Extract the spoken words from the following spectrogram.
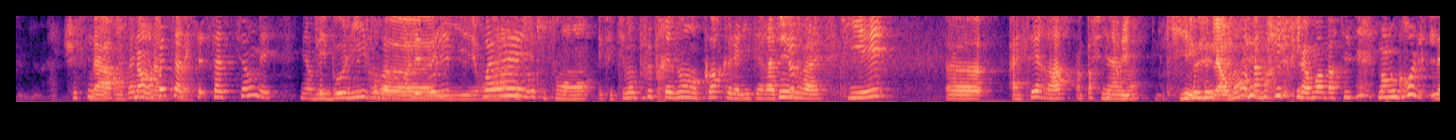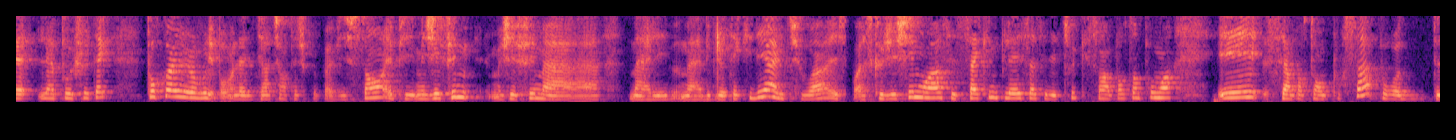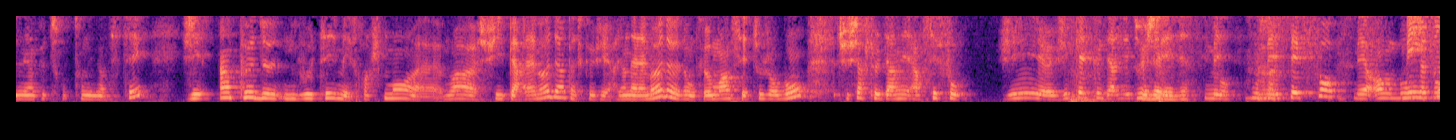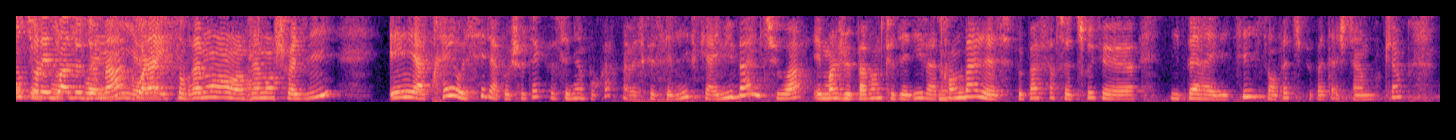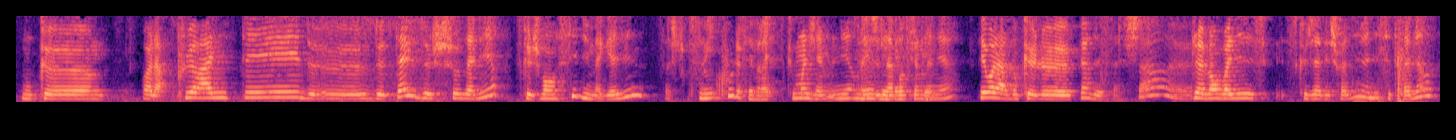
Je sais Bah, pas. en fait, non, en fait, ça, ça se tient, mais, mais en les fait, beaux livres, trop les beaux livres. on Ouais. a l'impression qu'ils sont effectivement plus présents encore que la littérature. vrai. ce qui est assez rare Un parti finalement, qui est clairement un parti pris. clairement un parti. Mais en gros, la, la pochothèque, pourquoi je voulais Bon, la littérature, en fait, je peux pas vivre sans. Et puis, mais j'ai fait, j'ai fait ma, ma, ma bibliothèque idéale, tu vois. Et voilà, ce que j'ai chez moi, c'est ça qui me plaît. Ça, c'est des trucs qui sont importants pour moi. Et c'est important pour ça, pour donner un peu de ton, ton identité. J'ai un peu de nouveauté, mais franchement, euh, moi, je suis hyper à la mode, hein, parce que j'ai rien à la mode, donc au moins c'est toujours bon. Tu cherches le dernier, alors c'est faux. J'ai euh, j'ai quelques derniers trucs, j'allais dire, mais, faux. mais c'est faux. Mais en bon, Mais ça ils sont- sur ils les doigts de choisis, euh, Voilà, ils sont vraiment ouais. vraiment choisis. Et après aussi la pochothèque, c'est bien pourquoi Parce que c'est le livre qui a 8 balles, tu vois. Et moi je vais pas vendre que des livres à 30 balles. Je peux pas faire ce truc euh, hyper élitiste. En fait, tu peux pas t'acheter un bouquin. Donc euh, voilà, pluralité de, de textes, de choses à lire. Parce que je vends aussi du magazine. Ça, je trouve ça Oui, cool. c'est vrai. Parce que moi j'aime lire, mais de n'importe quelle manière. Et voilà, donc euh, le père de Sacha, euh, j'avais envoyé ce, que j'avais choisi, il m'a dit c'est très bien.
